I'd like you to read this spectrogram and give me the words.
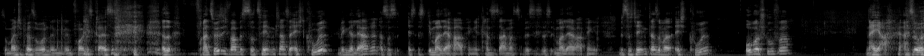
so manche Personen im, im Freundeskreis. also Französisch war bis zur zehnten Klasse echt cool, wegen der Lehrerin. Also es, es ist immer lehrerabhängig. Kannst du sagen, was du willst. Es ist immer lehrerabhängig. Bis zur zehnten Klasse war echt cool. Oberstufe, naja, also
